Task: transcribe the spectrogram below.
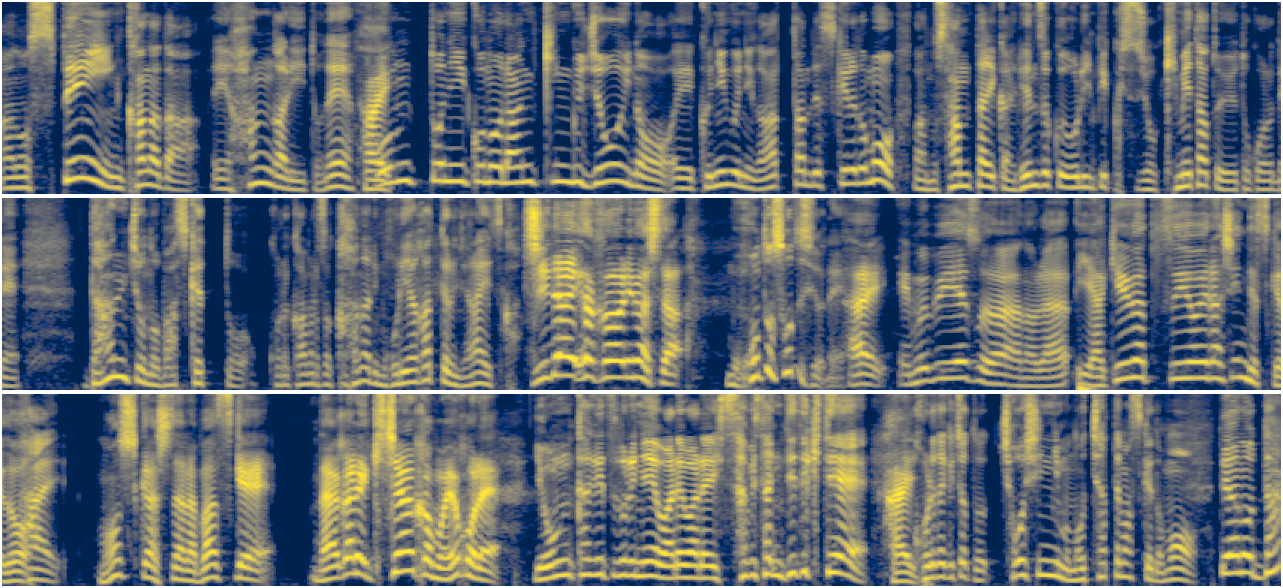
あのスペイン、カナダ、えーハンガリーとね、はい。本当にこのランキング上位の、えー国々があったんですけれどもあの3大会連続でオリンピック出場を決めたというところで男女のバスケットこれ河村さんかなり盛り上がってるんじゃないですか？時代が変わりました。もう本当そうですよね。はい。MBS はあのら野球が強いらしいんですけど、はい。もしかしたらバスケ流れ来ちゃうかもよこれ。4ヶ月ぶりにね我々久々に出てきて、はい。これだけちょっと調子にも乗っちゃってますけども。であの男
